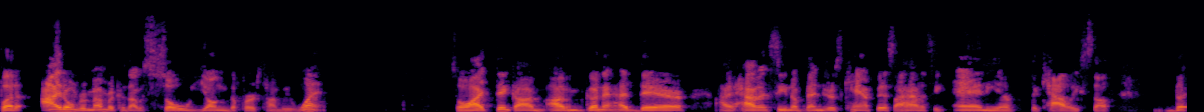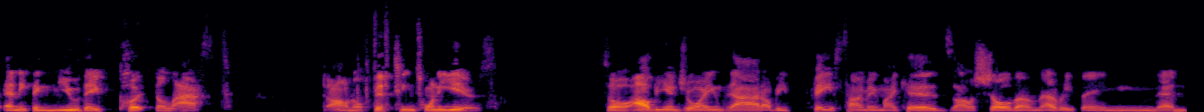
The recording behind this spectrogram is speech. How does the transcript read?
but I don't remember because I was so young the first time we went. So I think I'm I'm gonna head there. I haven't seen Avengers Campus. I haven't seen any of the Cali stuff. The anything new they've put the last I don't know 15 20 years. So I'll be enjoying that. I'll be FaceTiming my kids. I'll show them everything and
